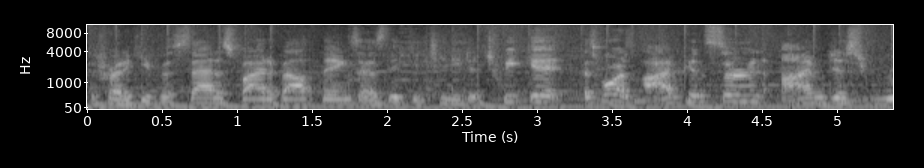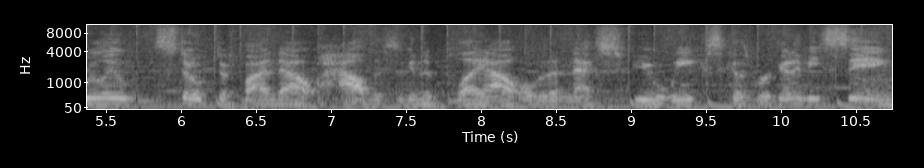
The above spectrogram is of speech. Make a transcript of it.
to try to keep us satisfied about things as they continue to tweak it. As far as I'm concerned, I'm just really stoked to find out how this is going to play out over the next few weeks because we're going to be seeing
